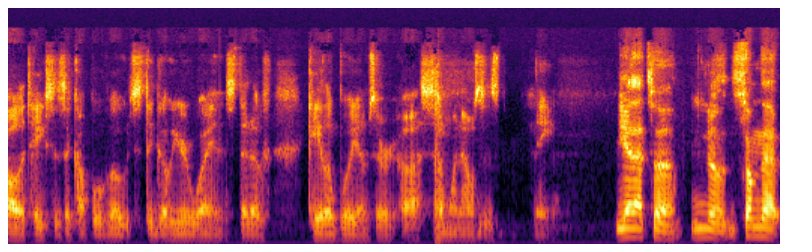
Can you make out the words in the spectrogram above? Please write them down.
all it takes is a couple votes to go your way instead of Caleb Williams or uh, someone else's name. Yeah, that's a you know something that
